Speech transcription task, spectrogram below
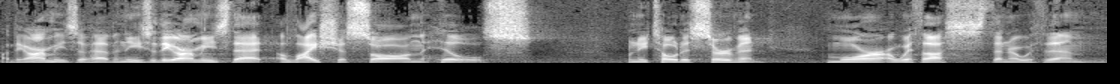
are the armies of heaven. These are the armies that Elisha saw on the hills when he told his servant, More are with us than are with them.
